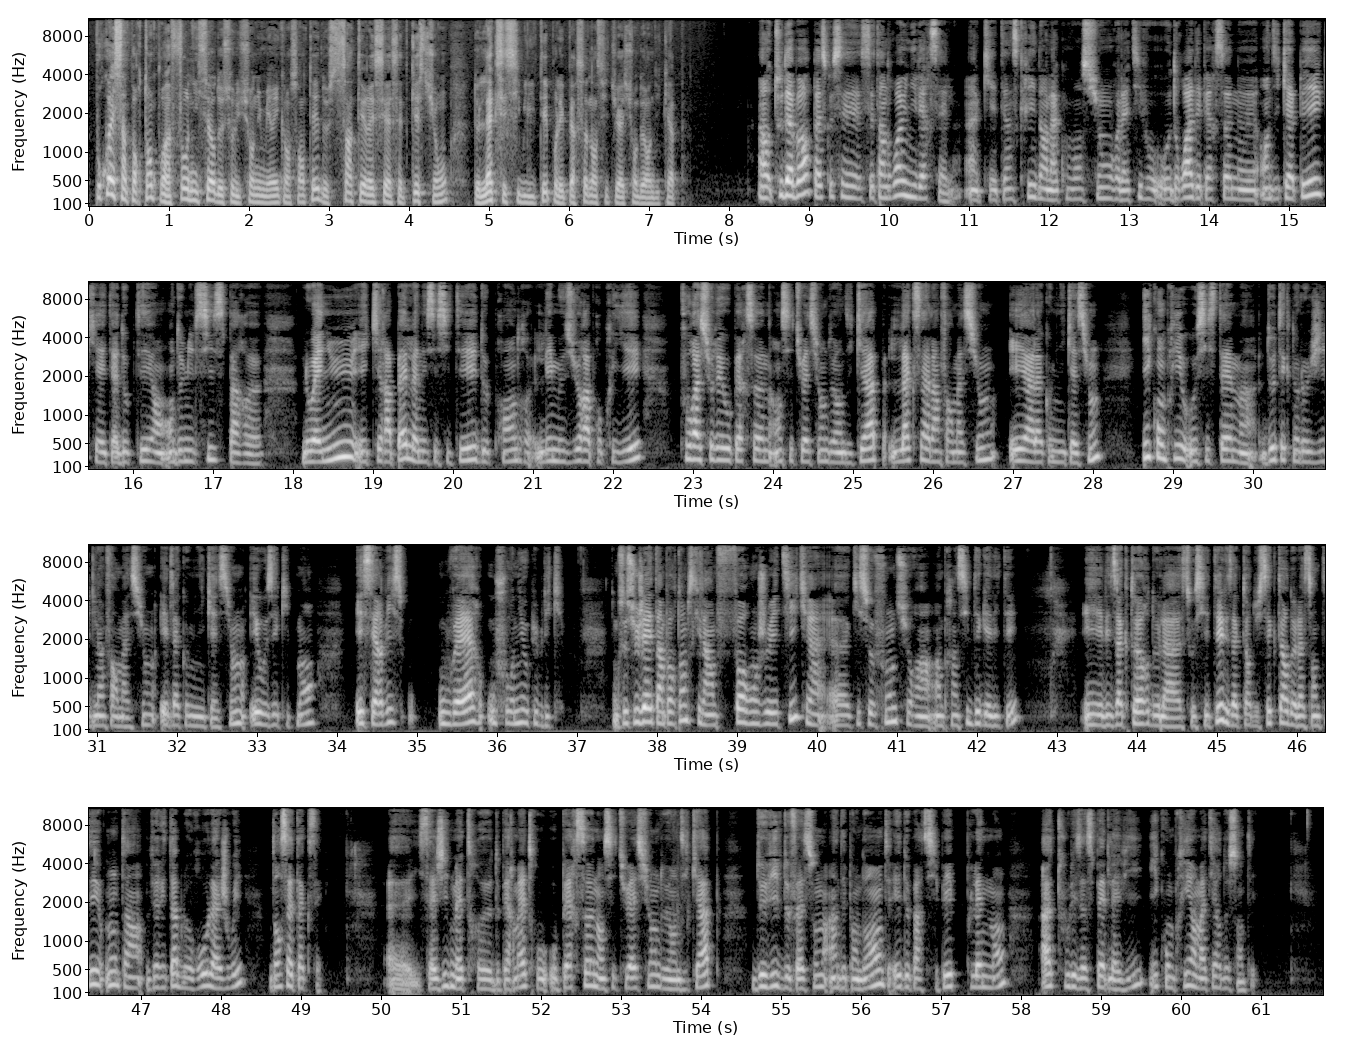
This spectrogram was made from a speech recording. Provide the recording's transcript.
Pourquoi est-ce important pour un fournisseur de solutions numériques en santé de s'intéresser à cette question de l'accessibilité pour les personnes en situation de handicap? Alors, tout d'abord parce que c'est un droit universel hein, qui est inscrit dans la Convention relative aux, droits des personnes euh, handicapées qui a été adoptée en, 2006 par euh, l'ONU et qui rappelle la nécessité de prendre les mesures appropriées pour assurer aux personnes en situation de handicap l'accès à l'information et à la communication, y compris au système de technologie de l'information et de la communication et aux équipements et services ouverts ou fournis au public. Ce sujet est important parce qu'il a un fort enjeu éthique euh, qui se fonde sur un, principe d'égalité. Et les acteurs de la société, les acteurs du secteur de la santé ont un véritable rôle à jouer dans cet accès. Euh, il s'agit de, permettre aux, personnes en situation de handicap de vivre de façon indépendante et de participer pleinement à tous les aspects de la vie, y compris en matière de santé.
